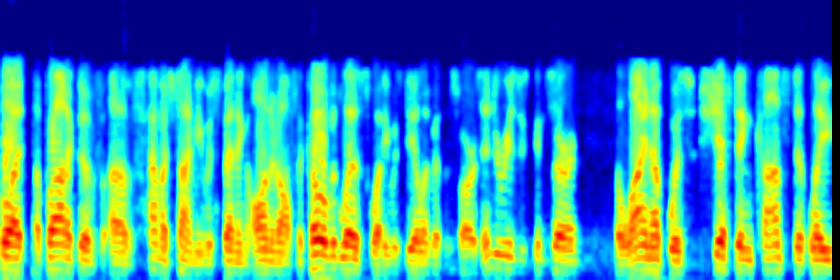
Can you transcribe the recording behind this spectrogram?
but a product of, of how much time he was spending on and off the COVID list, what he was dealing with as far as injuries is concerned, the lineup was shifting constantly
